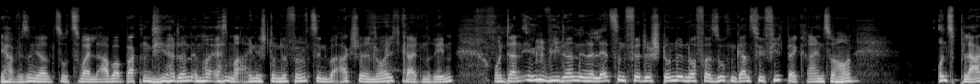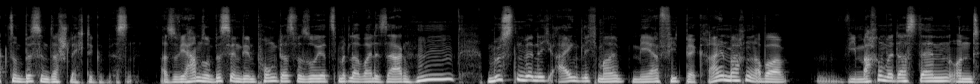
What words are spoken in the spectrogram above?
ja, wir sind ja so zwei Laberbacken, die ja dann immer erstmal eine Stunde 15 über aktuelle Neuigkeiten reden und dann irgendwie dann in der letzten Viertelstunde noch versuchen, ganz viel Feedback reinzuhauen. Mhm. Uns plagt so ein bisschen das schlechte Gewissen. Also wir haben so ein bisschen den Punkt, dass wir so jetzt mittlerweile sagen, hm, müssten wir nicht eigentlich mal mehr Feedback reinmachen, aber wie machen wir das denn? Und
